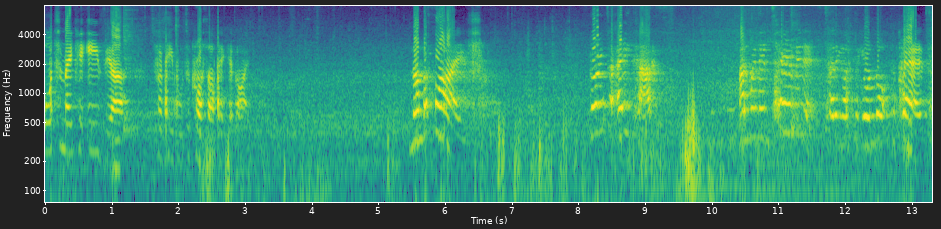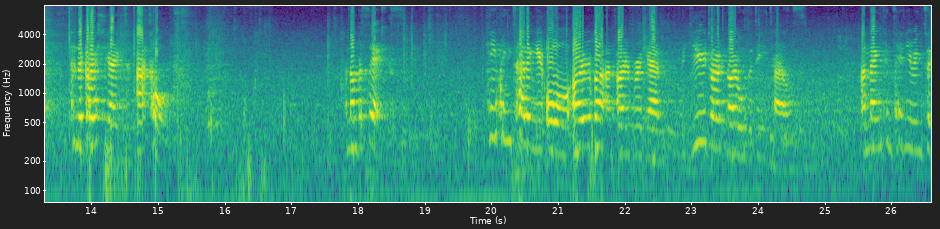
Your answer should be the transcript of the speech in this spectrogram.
or to make it easier for people to cross our picket line. Number five, going to ACAS and within two minutes telling us that you're not prepared to negotiate at all. And number six, keeping telling you all over and over again that you don't know all the details, and then continuing to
